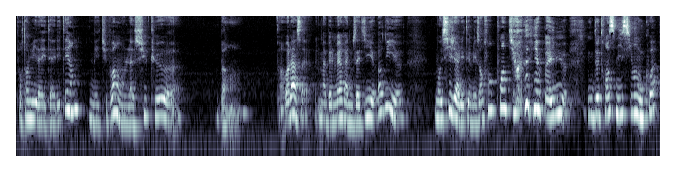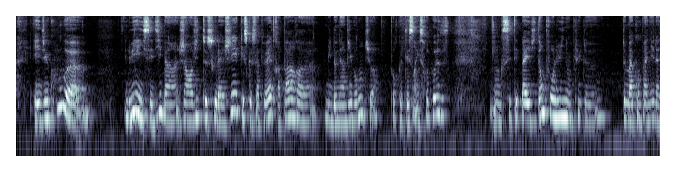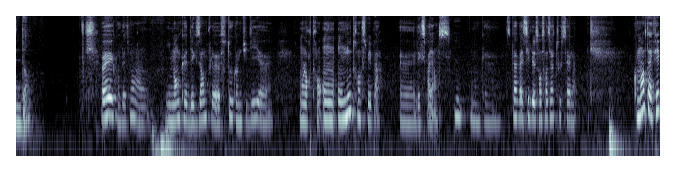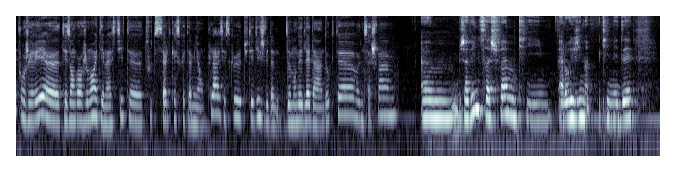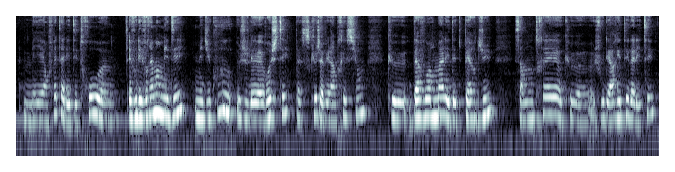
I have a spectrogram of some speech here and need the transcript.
pourtant lui il a été allaité hein, mais tu vois on l'a su que ben Enfin voilà, ma belle-mère, elle nous a dit Ah oui, euh, moi aussi j'ai allaité mes enfants, point, tu vois, il n'y a pas eu euh, de transmission ou quoi. Et du coup, euh, lui, il s'est dit, ben, j'ai envie de te soulager, qu'est-ce que ça peut être à part euh, lui donner un biberon, tu vois, pour que tes seins ils se reposent? Donc c'était pas évident pour lui non plus de, de m'accompagner là-dedans. Oui, complètement. Il manque d'exemples, surtout comme tu dis, euh, on, leur on, on, nous transmet pas euh, l'expérience. Mm. Donc c'est pas facile de s'en sortir tout seul. Comment tu as fait pour gérer euh, tes engorgements et tes mastites euh, toute seule? Qu'est-ce que tu as mis en place? Est-ce que tu t'es dit je vais demander de l'aide à un docteur, une sage-femme? Euh, J'avais une sage-femme qui, à l'origine, qui m'aidait, mais en fait elle était trop... elle voulait vraiment m'aider, mais du coup je l'ai rejetée parce que j'avais l'impression que d'avoir mal et d'être perdue, ça montrait que je voulais arrêter d'allaiter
